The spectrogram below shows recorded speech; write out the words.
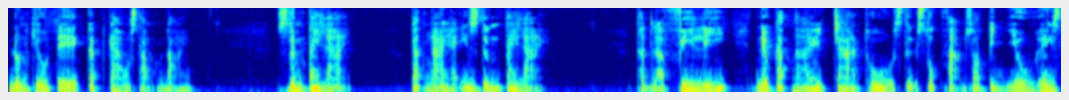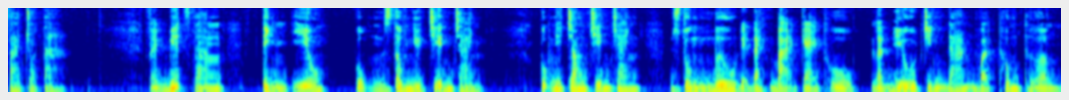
Don Quixote cất cao giọng nói, dừng tay lại, các ngài hãy dừng tay lại. Thật là phi lý nếu các ngài trả thù sự xúc phạm do tình yêu gây ra cho ta. Phải biết rằng tình yêu cũng giống như chiến tranh. Cũng như trong chiến tranh, dùng mưu để đánh bại kẻ thù là điều chính đáng và thông thường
